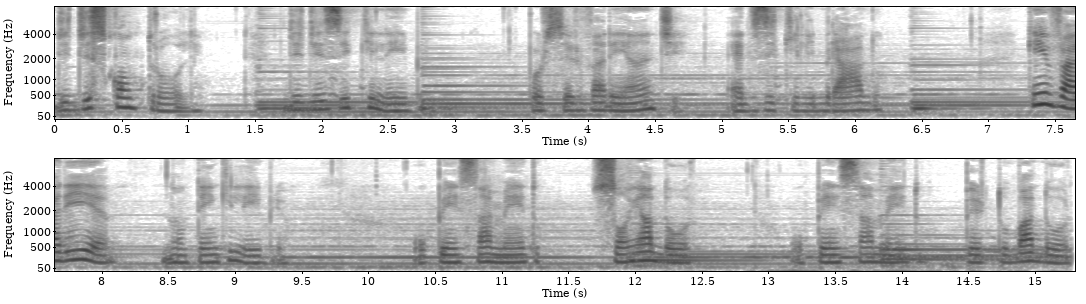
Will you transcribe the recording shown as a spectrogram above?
de descontrole, de desequilíbrio. Por ser variante, é desequilibrado. Quem varia não tem equilíbrio. O pensamento sonhador, o pensamento perturbador,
